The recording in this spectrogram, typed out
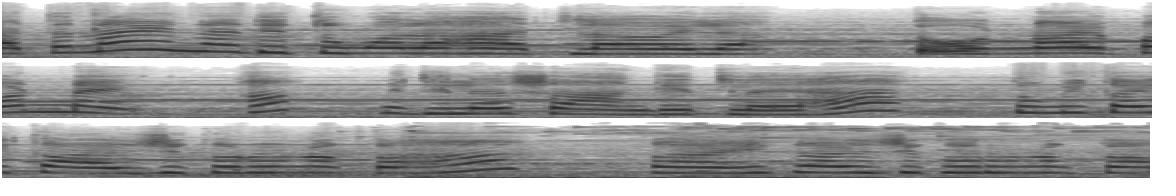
आता नाही ना ती तुम्हाला हात लावायला. तोडणार पण नाही. हा? मी तिला सांगितलंय हा? तुम्ही काही काळजी करू नका हा? काही काळजी करू नका.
